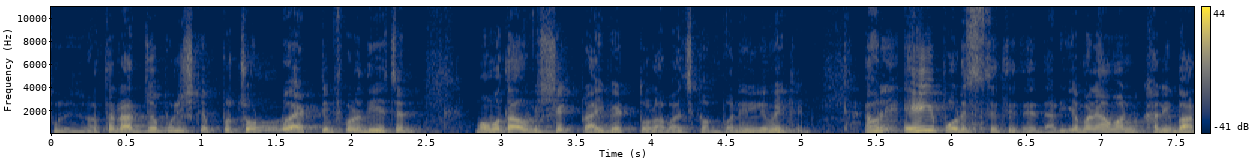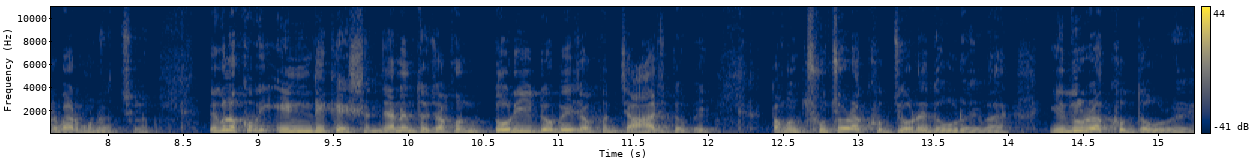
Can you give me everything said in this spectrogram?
তুলে নিল। অর্থাৎ রাজ্য পুলিশকে প্রচণ্ড অ্যাক্টিভ করে দিয়েছেন মমতা অভিষেক প্রাইভেট তোলাবাজ কোম্পানি লিমিটেড। এখন এই পরিস্থিতিতে দাঁড়িয়ে মানে আমার খালি বারবার মনে হচ্ছিল, এগুলো খুব ইন্ডিকেশন জানেন তো? যখন তরি ডোবে, যখন জাহাজ ডোবে, তখন ছুঁচোরা খুব জোরে দৌড়োয় বা ইঁদুররা খুব দৌড়োয়।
